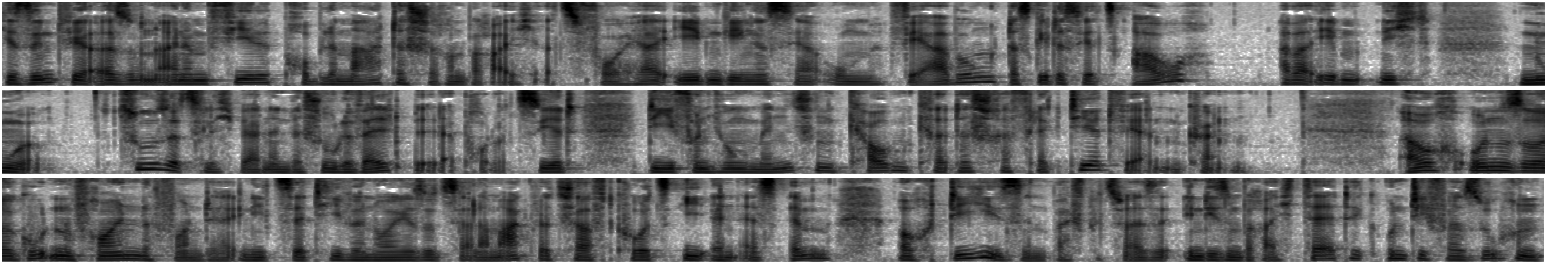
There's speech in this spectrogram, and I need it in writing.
Hier sind wir also in einem viel problematischeren Bereich als vorher. Eben ging es ja um Werbung, das geht es jetzt auch, aber eben nicht nur. Zusätzlich werden in der Schule Weltbilder produziert, die von jungen Menschen kaum kritisch reflektiert werden können. Auch unsere guten Freunde von der Initiative Neue Soziale Marktwirtschaft, kurz INSM, auch die sind beispielsweise in diesem Bereich tätig und die versuchen,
